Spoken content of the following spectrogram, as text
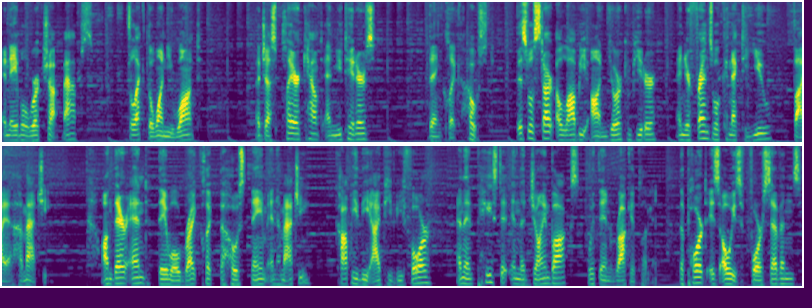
Enable workshop maps, select the one you want, adjust player count and mutators, then click Host. This will start a lobby on your computer, and your friends will connect to you via Hamachi. On their end, they will right click the host name in Hamachi, copy the IPv4, and then paste it in the join box within Rocket Plugin. The port is always 47s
